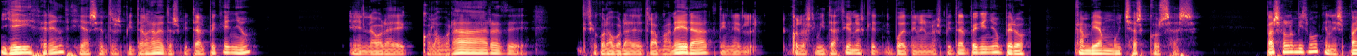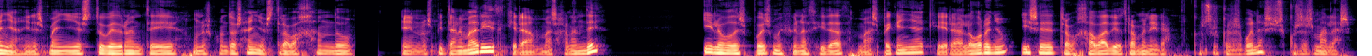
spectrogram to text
Y hay diferencias entre hospital grande y hospital pequeño en la hora de colaborar, de, se colabora de otra manera, tiene, con las limitaciones que puede tener un hospital pequeño, pero cambian muchas cosas. Pasa lo mismo que en España. En España yo estuve durante unos cuantos años trabajando en un hospital en Madrid, que era más grande, y luego después me fui a una ciudad más pequeña, que era Logroño, y se trabajaba de otra manera, con sus cosas buenas y sus cosas malas.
